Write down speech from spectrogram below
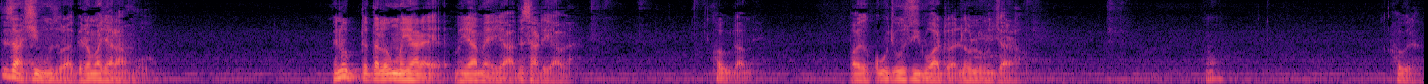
သစ္စာရှိမှုဆိုတာဘယ်တော့မှရလာမှာမဟုတ် မင်းတို့တစ်သက်လုံးမရတဲ့မရမယ့်အရာသစ္စာတရားပဲဟုတ်ပြီလားမင်းဘာလို့ကိုကျိုးစီးပွားအတွက်လုံးလုံးကြတာဟုတ်ပြီလား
